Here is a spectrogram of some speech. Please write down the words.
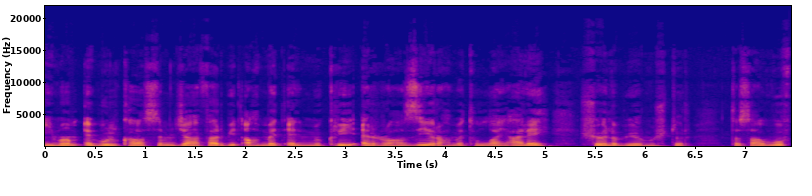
İmam Ebul Kasım Cafer bin Ahmet el-Mükri el-Razi rahmetullahi aleyh şöyle buyurmuştur. Tasavvuf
